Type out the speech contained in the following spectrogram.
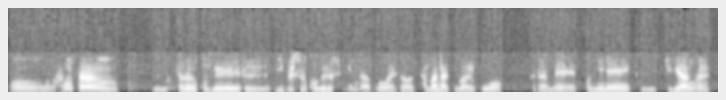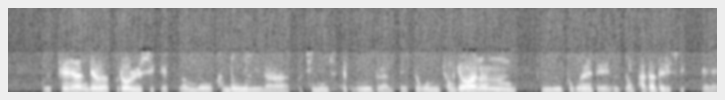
어 항상 그 저는 고개를 입을수록 고개를 숙인다고 해서 자만하지 말고 그다음에 본인의 그 기량을 그 최대한대로 끌어올릴 수 있게끔 뭐 감독님이나 코치님 스태프들한테 조금 존경하는 그 부분에 대해서 좀 받아들일 수 있게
